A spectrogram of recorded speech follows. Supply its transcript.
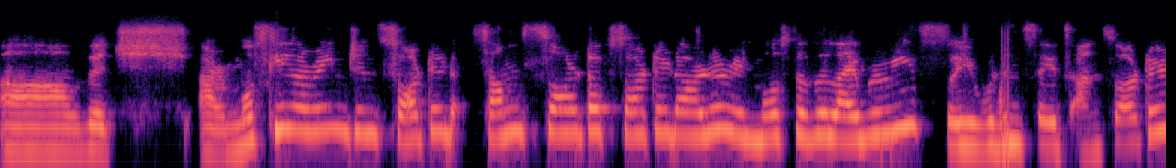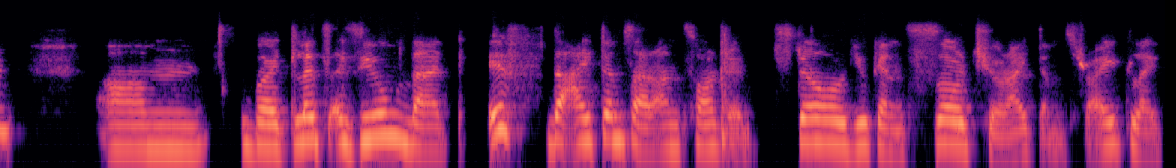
uh, which are mostly arranged in sorted, some sort of sorted order in most of the libraries. So you wouldn't say it's unsorted. Um, but let's assume that if the items are unsorted, still you can search your items, right? Like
